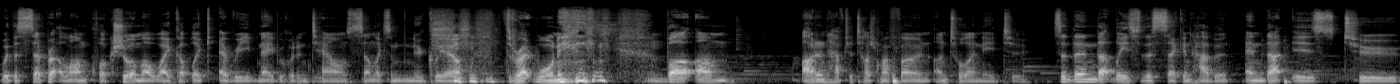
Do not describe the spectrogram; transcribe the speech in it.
with a separate alarm clock, sure, I might wake up like every neighborhood in town, sound like some nuclear threat warning. But um, I don't have to touch my phone until I need to. So then that leads to the second habit, and that is to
